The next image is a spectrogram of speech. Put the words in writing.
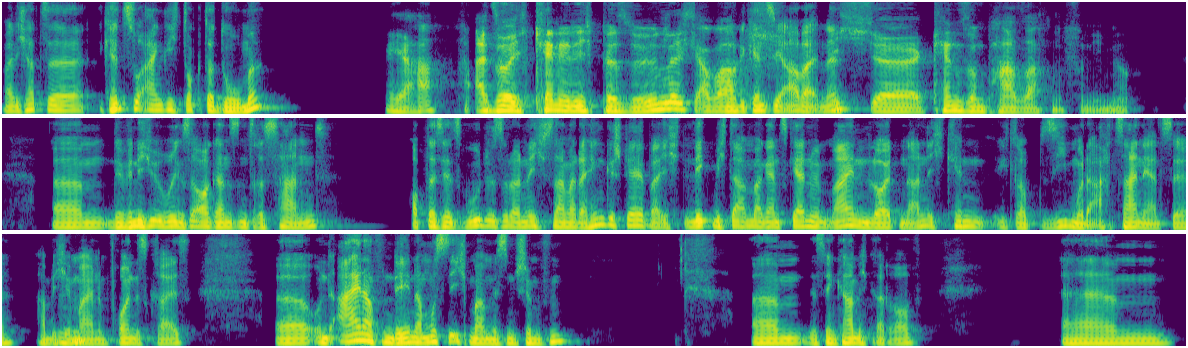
weil ich hatte, kennst du eigentlich Dr. Dome? Ja, also ich kenne ihn nicht persönlich, aber, aber du kennst die Arbeit, ne? Ich äh, kenne so ein paar Sachen von ihm, ja. Ähm, den finde ich übrigens auch ganz interessant. Ob das jetzt gut ist oder nicht, sei mal dahingestellt, weil ich lege mich da immer ganz gerne mit meinen Leuten an. Ich kenne, ich glaube, sieben oder acht Zahnärzte habe ich mhm. in meinem Freundeskreis. Äh, und einer von denen, da musste ich mal ein bisschen schimpfen. Ähm, deswegen kam ich gerade drauf. Ähm,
